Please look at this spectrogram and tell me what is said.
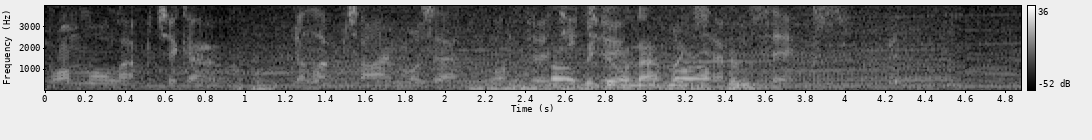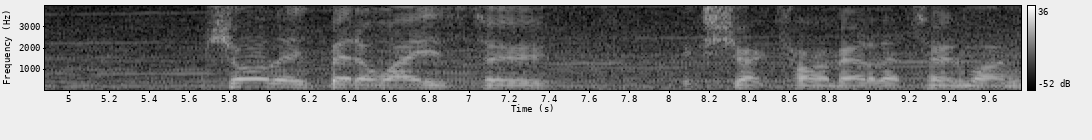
One more lap to go. Your lap time was at I'll be doing that more often. I'm sure there's better ways to extract time out of that turn one.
